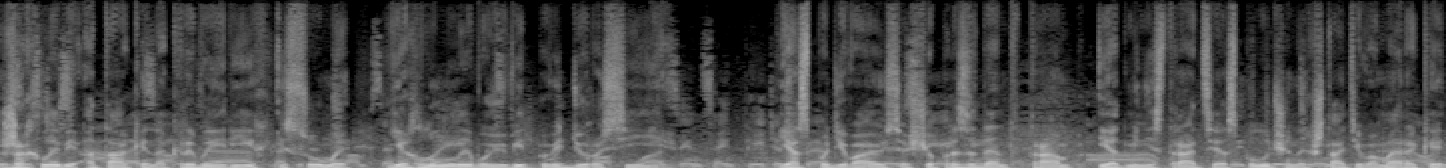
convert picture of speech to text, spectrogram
Жахливі атаки на Кривий Ріг і Суми є глумливою відповіддю Росії. Я сподіваюся, що президент Трамп і адміністрація Сполучених Штатів Америки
